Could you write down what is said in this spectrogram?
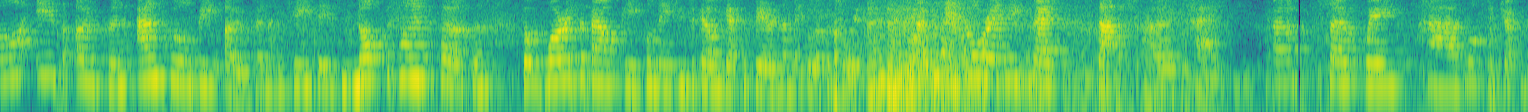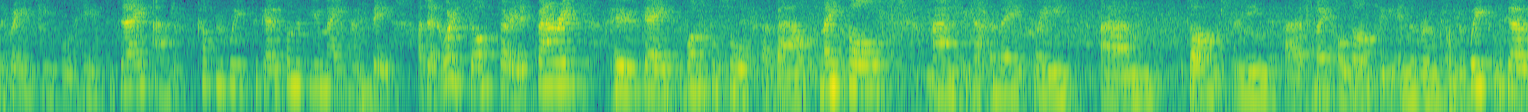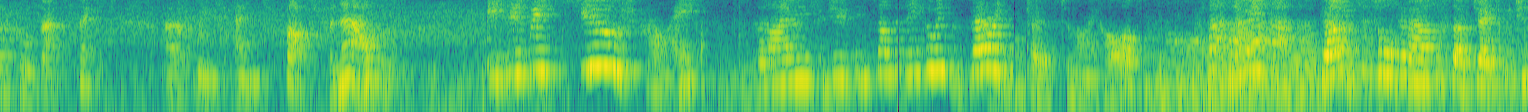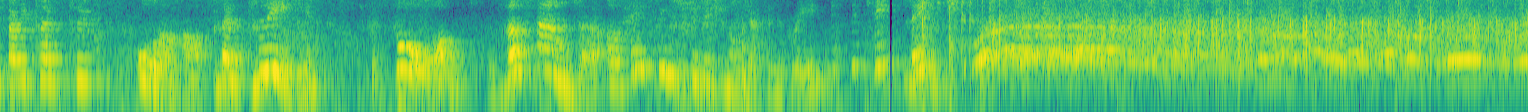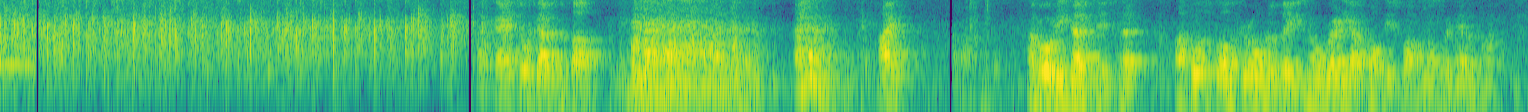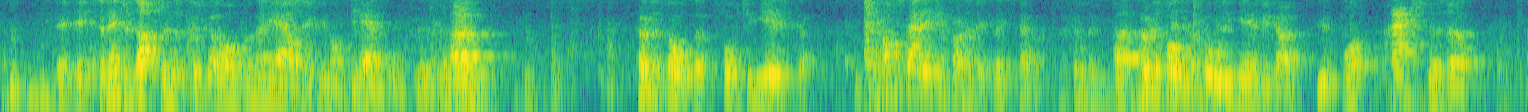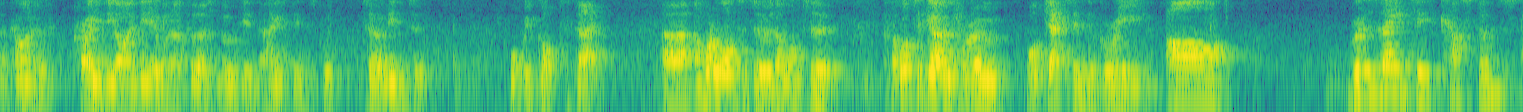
bar is open and will be open, and Keith is not the kind of person that worries about people needing to go and get a beer in the middle of a talk. so he's already said that's okay. Um, so we have lots of Jack and the Green people here today, and a couple of weeks ago, some of you may have been, I don't know where he's gone, there he is, Barry, who gave a wonderful talk about maypoles, and we had the May Queen um, dancing, uh, maypole dancing in the room a couple of weeks ago, and of course that's next uh, weekend. But for now, it is with huge pride that I am introducing somebody who is very close to my heart, who is going to talk about a subject which is very close to all our hearts. So please, for the founder of Hastings Traditional Jack and the Green, Mr Keith Leech. Okay, let's all go to the bar. I, I've already noticed that I thought I'd gone through all of these and already I've got this one wrong, but never mind. It, it's an introduction that could go on for many hours if you're not careful. Um, who'd have thought that 40 years ago, if I'm standing in front of it, please tell me, uh, who'd have thought that 40 years ago, what hatched as a, a kind of crazy idea when I first moved into Hastings would turn into what we've got today. Uh, and what I want to do is I want to I want to go through what Jacks in the Green are related customs,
